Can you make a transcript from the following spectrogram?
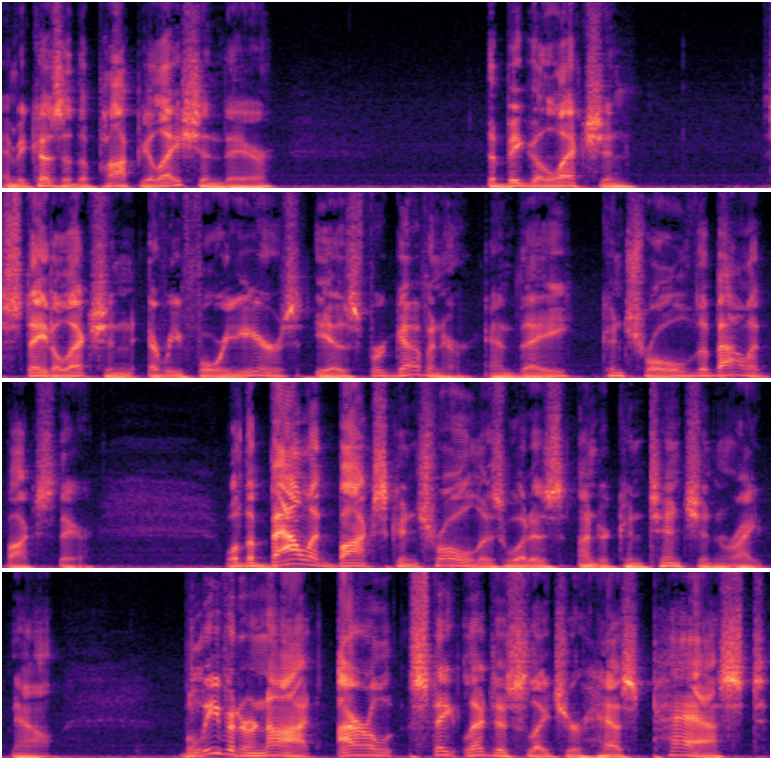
And because of the population there, the big election, state election every four years, is for governor, and they control the ballot box there. Well, the ballot box control is what is under contention right now. Believe it or not, our state legislature has passed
